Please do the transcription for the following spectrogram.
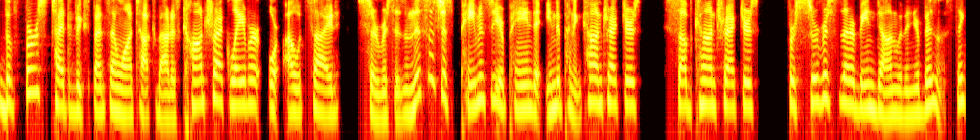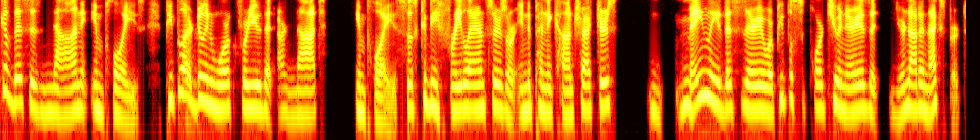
The first type of expense I want to talk about is contract labor or outside services. And this is just payments that you're paying to independent contractors, subcontractors for services that are being done within your business. Think of this as non employees. People are doing work for you that are not employees. This could be freelancers or independent contractors. Mainly, this is area where people support you in areas that you're not an expert.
